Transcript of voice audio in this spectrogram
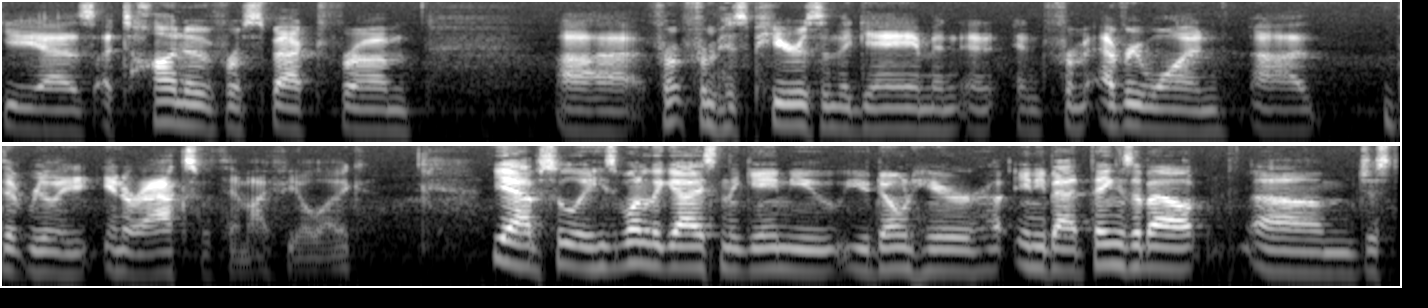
He has a ton of respect from uh, from, from his peers in the game and, and, and from everyone uh, that really interacts with him. I feel like. Yeah, absolutely. He's one of the guys in the game you, you don't hear any bad things about. Um, just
